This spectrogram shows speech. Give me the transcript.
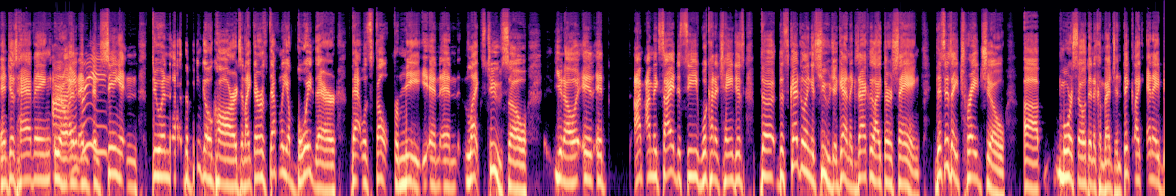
and just having, you know, and, and, and, seeing it and doing the, the, bingo cards. And like, there was definitely a void there that was felt for me and, and Lex too. So, you know, it, it, I'm, I'm excited to see what kind of changes. The, the scheduling is huge. Again, exactly like they're saying, this is a trade show uh, more so than a convention. Think like NAB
